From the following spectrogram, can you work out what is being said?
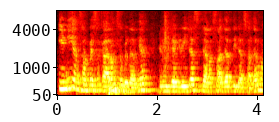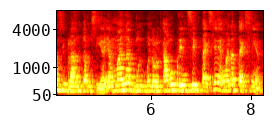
ini yang sampai sekarang sebenarnya gereja-gereja secara sadar tidak sadar masih berantem sih ya. Yang mana menurut kamu prinsip teksnya, yang mana teksnya?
